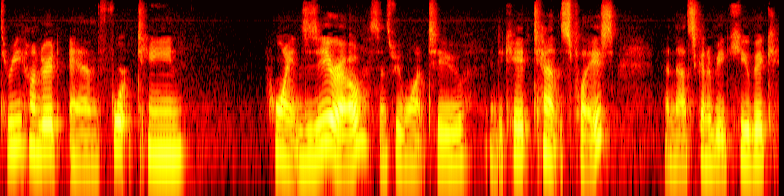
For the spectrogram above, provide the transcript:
314.0 since we want to indicate tenths place and that's going to be cubic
